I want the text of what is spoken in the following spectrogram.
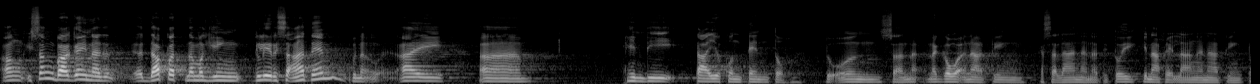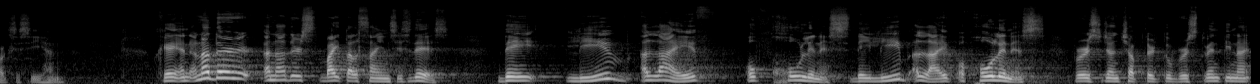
ang isang bagay na uh, dapat na maging clear sa atin ay uh, hindi tayo kontento doon sa nagawa nating kasalanan at ito'y kinakailangan nating pagsisihan. Okay, and another another vital signs is this. They live a life of holiness. They live a life of holiness. 1 John chapter 2 verse 29,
